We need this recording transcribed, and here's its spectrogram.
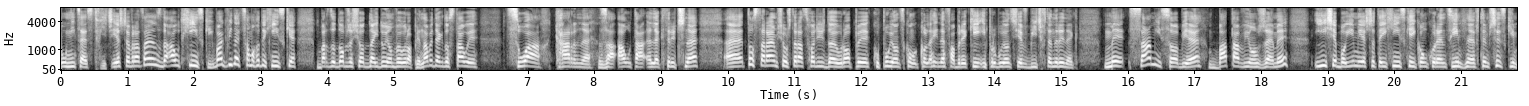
unicestwić. Jeszcze wracając do aut chińskich, bo jak widać samochody chińskie bardzo dobrze się odnajdują w Europie. Nawet jak dostały cła karne za auta elektryczne, e, to starałem się już teraz wchodzić do Europy, kupując ko- kolejne fabryki i próbując się wbić w ten rynek. My sami sobie bata wiążemy i się boimy jeszcze tej chińskiej konkurencji w tym wszystkim,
